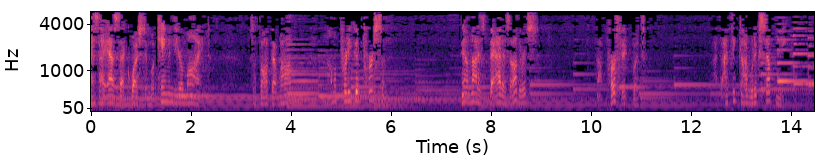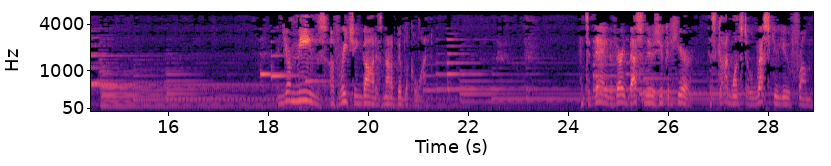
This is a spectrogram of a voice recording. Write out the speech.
as I asked that question, what came into your mind was the thought that, well, I'm, I'm a pretty good person. I'm not as bad as others. Not perfect, but I, th- I think God would accept me. And your means of reaching God is not a biblical one. And today, the very best news you could hear is God wants to rescue you from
